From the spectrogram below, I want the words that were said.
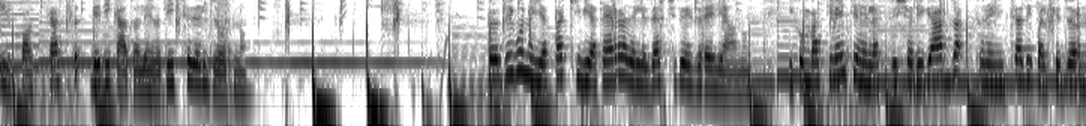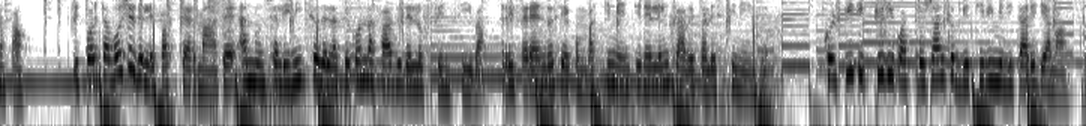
il podcast dedicato alle notizie del giorno. Proseguono gli attacchi via terra dell'esercito israeliano. I combattimenti nella striscia di Gaza sono iniziati qualche giorno fa il portavoce delle forze armate annuncia l'inizio della seconda fase dell'offensiva, riferendosi ai combattimenti nell'enclave palestinese. Colpiti più di 400 obiettivi militari di Hamas.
